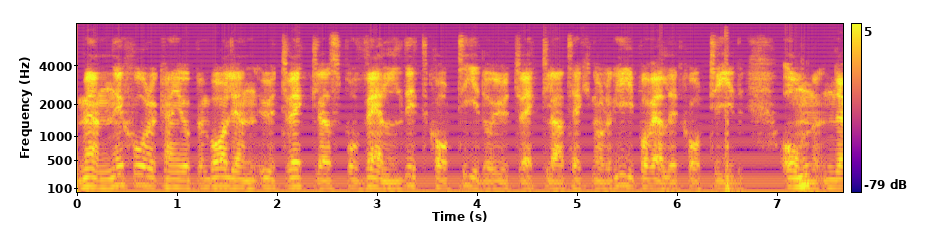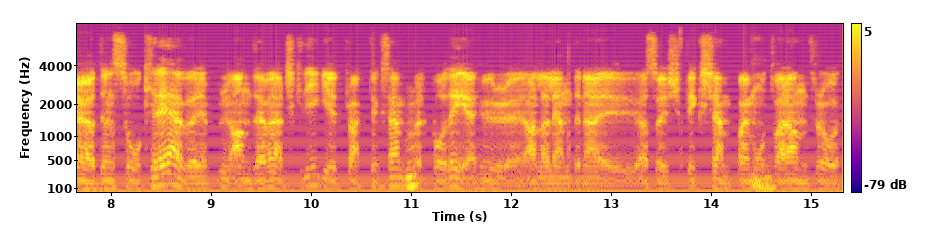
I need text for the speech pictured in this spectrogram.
människor kan ju uppenbarligen utvecklas på väldigt kort tid och utveckla teknologi på väldigt kort tid om nöden så kräver. Andra världskrig är ett praktexempel på det, hur alla länderna alltså, fick kämpa emot varandra för att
